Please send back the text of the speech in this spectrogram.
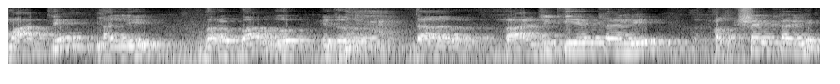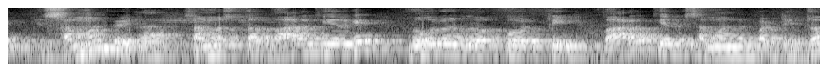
ಮಾತೆ ಅಲ್ಲಿ ಬರಬಾರ್ದು. ಇದು ದ ರಾಜಕೀಯಕ್ಕಾಗಿ ಪಕ್ಷಕ್ಕಾಗಿ ಸಂಬಂಧವಿಲ್ಲ ಸಮಸ್ತ ಭಾರತೀಯರಿಗೆ ನೂರ ನಲವತ್ತು ಕೋಟಿ ಭಾರತೀಯರಿಗೆ ಸಂಬಂಧಪಟ್ಟಿದ್ದು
